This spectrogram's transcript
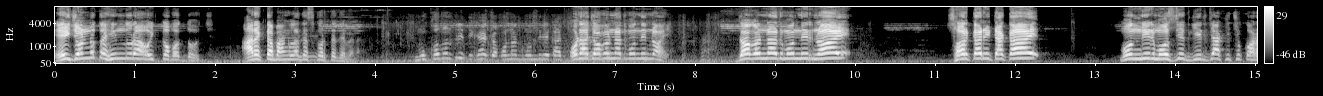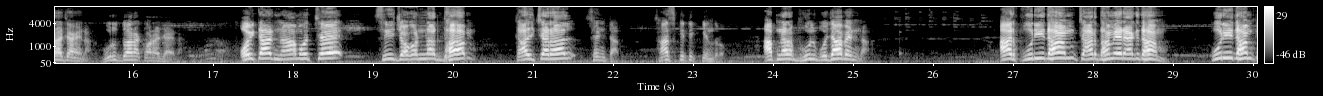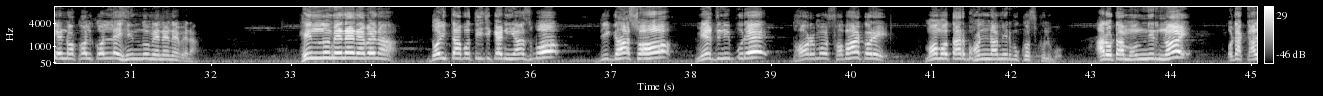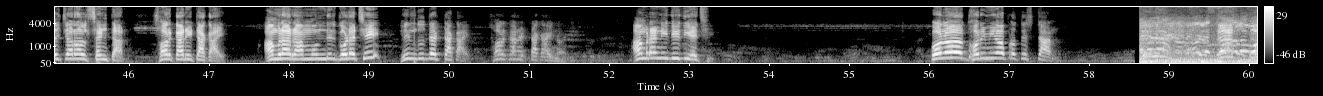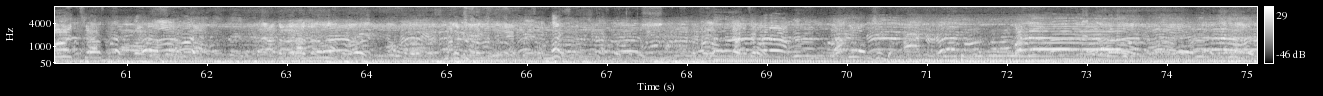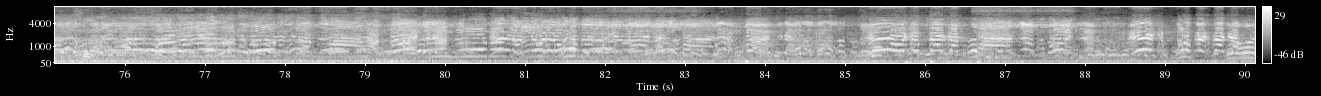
এই জন্য তো হিন্দুরা ঐক্যবদ্ধ হচ্ছে। আরেকটা বাংলাদেশ করতে দেবে না। মুখ্যমন্ত্রী দীঘায় জগন্নাথ মন্দিরে কাজ ওটা জগন্নাথ মন্দির নয়। জগন্নাথ মন্দির নয় সরকারি টাকায় মন্দির মসজিদ গির্জা কিছু করা যায় না গুরুদ্বারা করা যায় না। ওইটার নাম হচ্ছে শ্রী জগন্নাথ ধাম কালচারাল সেন্টার সাংস্কৃতিক কেন্দ্র। আপনারা ভুল বোঝাবেন না। আর পুরী ধাম চার ধামের এক ধাম। পুরী ধামকে নকল করলে হিন্দু মেনে নেবে না। হিন্দু মেনে নেবে না। দৈতাবতীজিকে নিয়ে আসব দীঘা সহ মেদিনীপুরে ধর্মসভা করে মমতার ভণ্ডামির মুখোশ খুলব। আর ওটা মন্দির নয়, ওটা কালচারাল সেন্টার সরকারি টাকায়। আমরা রাম মন্দির গড়েছি হিন্দুদের টাকায়, সরকারের টাকায় নয়। আমরা নিধি দিয়েছি। কোন ধর্মীয় প্রতিষ্ঠান That one. Coloca a estádio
